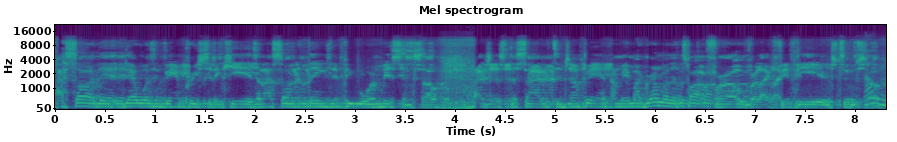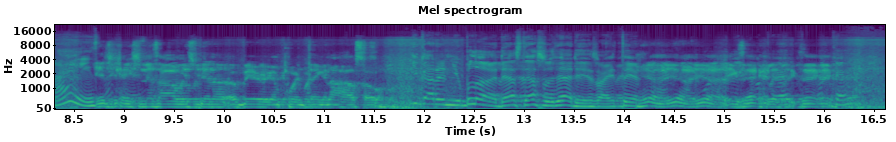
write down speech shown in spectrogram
I saw that that wasn't being preached to the kids, and I saw the things that people were missing. So I just decided to jump in. I mean, my grandmother taught for over like 50 years too. So oh, nice. education has always been a, a, very important thing in our household. You got it in your blood. That's that's what that is right there. Yeah, yeah, yeah. Exactly, okay. exactly. Okay.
